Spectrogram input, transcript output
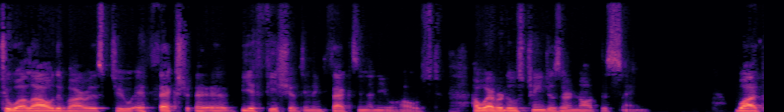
to allow the virus to effect, uh, be efficient in infecting a new host. However, those changes are not the same. What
